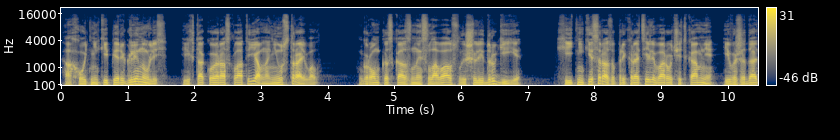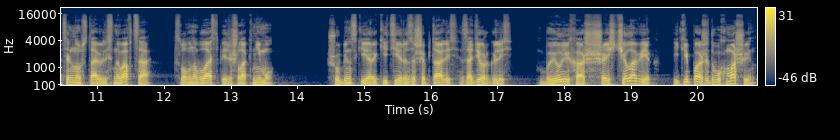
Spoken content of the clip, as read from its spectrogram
Охотники переглянулись. Их такой расклад явно не устраивал. Громко сказанные слова услышали и другие. Хитники сразу прекратили ворочать камни и выжидательно уставились на вовца, словно власть перешла к нему. Шубинские ракетиры зашептались, задергались. Было их аж шесть человек, экипажи двух машин.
